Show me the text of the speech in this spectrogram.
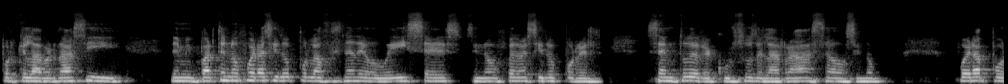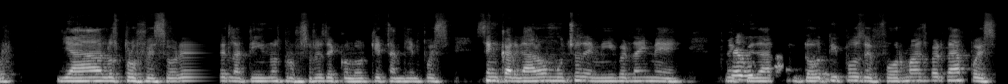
porque la verdad si de mi parte no fuera sido por la oficina de Oasis, si no fuera sido por el Centro de Recursos de la Raza o si no fuera por ya los profesores latinos, profesores de color que también pues se encargaron mucho de mí, ¿verdad? Y me, me cuidaron en todo tipo de formas, ¿verdad? Pues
